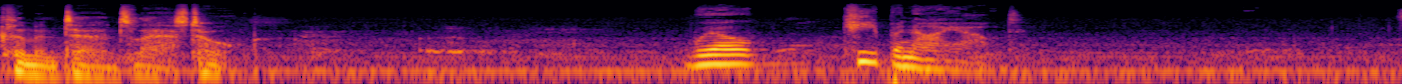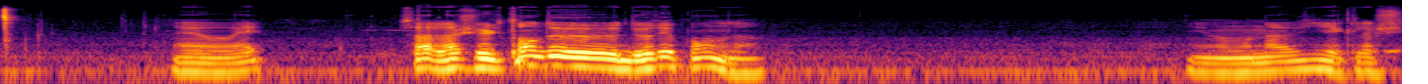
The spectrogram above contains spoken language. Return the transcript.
Clementine's last hope. We'll keep an eye out. Eh ouais. Ça, là, j'ai eu le temps de, de répondre, là. Et à mon avis, avec la chute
